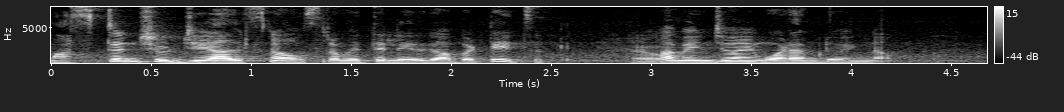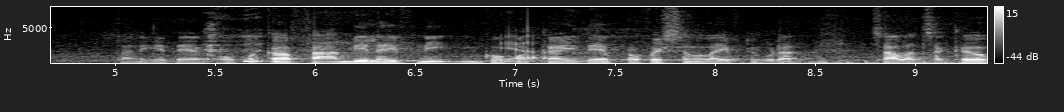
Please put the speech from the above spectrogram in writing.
must and shoot చేయాల్సిన అవసరం అయితే లేదు కాబట్టి it's okay I'm enjoying what I'm doing నా దానికైతే ఒక పక్క ఫ్యామిలీ లైఫ్ని ఇంకో పక్క అయితే ప్రొఫెషనల్ లైఫ్ని కూడా చాలా చక్కగా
